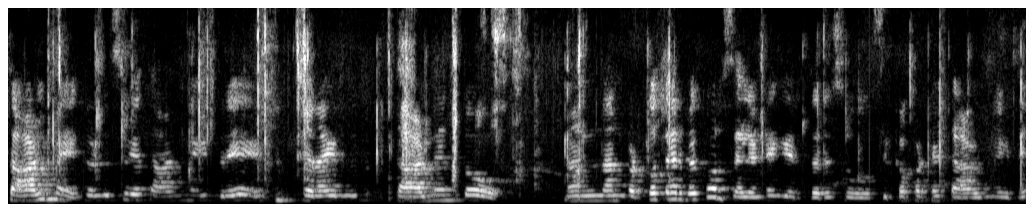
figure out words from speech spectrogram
ತಾಳ್ಮೆ ಗಂಡಸಿಗೆ ತಾಳ್ಮೆ ಇದ್ರೆ ಚೆನ್ನಾಗಿರ್ತದೆ ತಾಳ್ಮೆ ಅಂತೂ ನಾನು ನಾನು ಪಡ್ಕೋತಾ ಇರ್ಬೇಕು ಅವ್ರು ಸೈಲೆಂಟ್ ಆಗಿ ಇರ್ತಾರೆ ಸೊ ಸಿಕ್ಕಾಪಟ್ಟೆ ತಾಳ್ಮೆ ಇದೆ.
